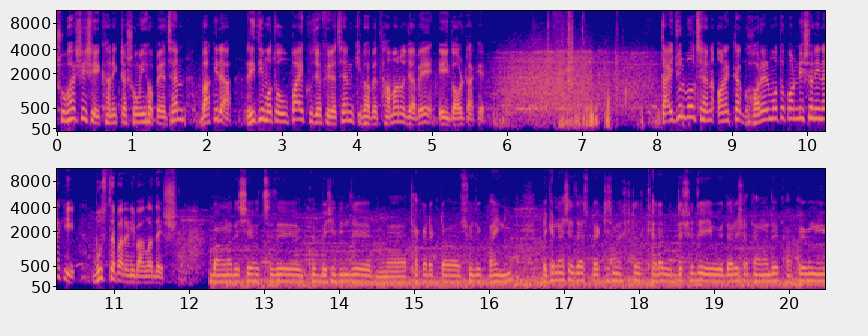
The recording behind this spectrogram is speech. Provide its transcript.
শুভাশিসই খানিকটা সমীহ পেয়েছেন। বাকিরা রীতিমতো উপায় খুঁজে ফিরেছেন কীভাবে থামানো যাবে এই দলটাকে। তাইজুল বলছেন, অনেকটা ঘরের মতো কন্ডিশনই নাকি বুঝতে পারেনি বাংলাদেশ। বাংলাদেশে হচ্ছে যে খুব বেশি দিন যে থাকার একটা সুযোগ পাইনি। এখানে এসে জাস্ট প্র্যাকটিস ম্যাচটা খেলার উদ্দেশ্য যে, এই ওয়েদারের সাথে আমাদের খাপ এবং এই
